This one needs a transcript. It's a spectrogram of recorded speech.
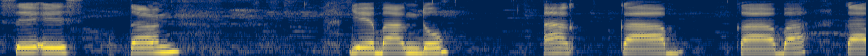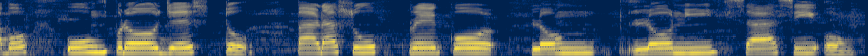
se están llevando a cabo un proyecto para su recolonización.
